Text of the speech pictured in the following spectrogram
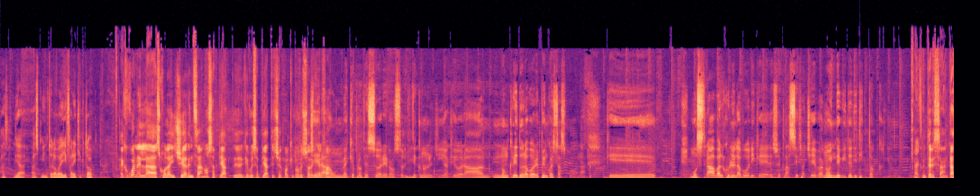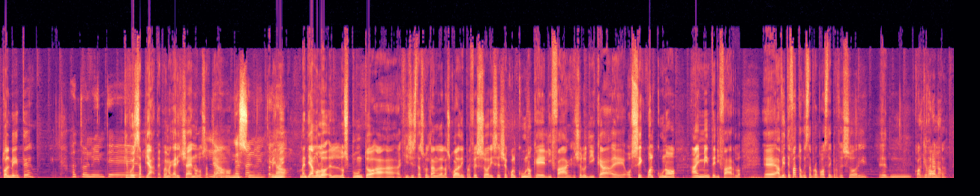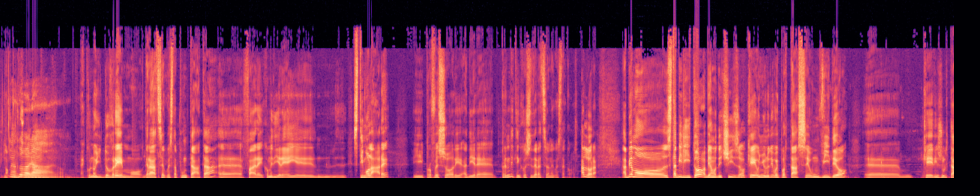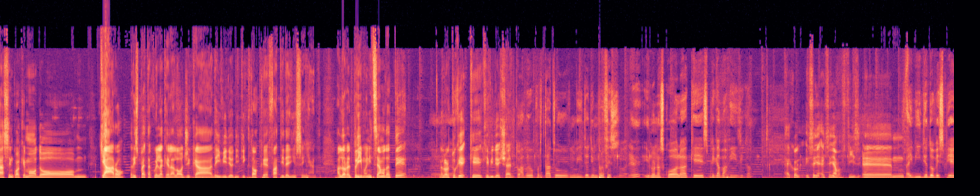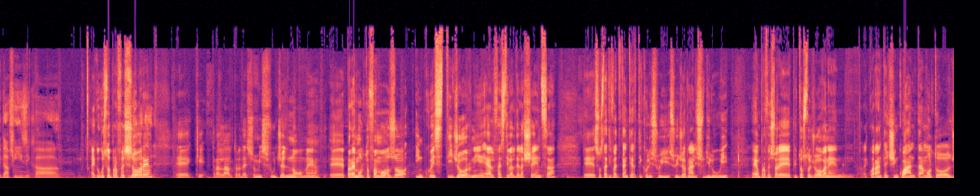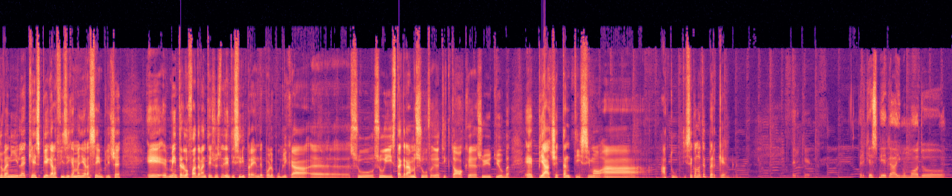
ha, gli ha, ha spinto la voglia di fare TikTok. Ecco, qua nella scuola IC Arenzano, sappiate- eh, che voi sappiate, c'è qualche professore che C'era fa... un vecchio professore nostro di tecnologia che ora non credo lavori più in questa scuola, che mostrava alcuni lavori che le sue classi facevano in dei video di TikTok. Ecco, interessante. Attualmente, Attualmente... che voi sappiate, poi magari c'è, non lo sappiamo. No, nessuno. Vabbè, No. noi mandiamo lo, lo spunto a, a chi ci sta ascoltando della scuola, dei professori, se c'è qualcuno che li fa, che ce lo dica, eh, o se qualcuno ha in mente di farlo. Eh, avete fatto questa proposta ai professori eh, mh, qualche Ancora volta? No. Ancora Ancora no. Ecco, noi dovremmo, grazie a questa puntata, eh, fare, come dire, eh, stimolare i professori a dire prendete in considerazione questa cosa. Allora, abbiamo stabilito, abbiamo deciso che ognuno di voi portasse un video ehm, che risultasse in qualche modo mh, chiaro rispetto a quella che è la logica dei video di TikTok fatti dagli insegnanti. Allora, il primo, iniziamo da te. Allora, tu che, che- che video hai scelto? Avevo portato un video di un professore in una scuola che spiegava fisica. Ecco, insegna- insegnava fisica. Ehm, Fa i video dove spiega fisica. ecco, questo professore. Eh, che tra l'altro adesso mi sfugge il nome, eh, però è molto famoso in questi giorni, è al Festival della Scienza, eh, sono stati fatti tanti articoli sui, sui giornali su di lui, è un professore piuttosto giovane, tra i 40 e i 50, molto giovanile, che spiega la fisica in maniera semplice e eh, mentre lo fa davanti ai suoi studenti si riprende, poi lo pubblica eh, su, su, Instagram, su eh, TikTok, su YouTube e piace tantissimo a, a tutti. Secondo te perché? Perché? Perché spiega in un modo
